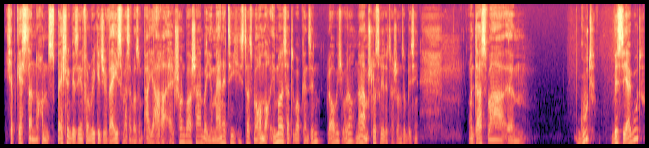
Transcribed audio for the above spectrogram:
Ich habe gestern noch ein Special gesehen von Ricky Gervais, was aber so ein paar Jahre alt schon war scheinbar. Humanity hieß das. Warum auch immer. Es hat überhaupt keinen Sinn, glaube ich, oder? Na, am Schluss redet er schon so ein bisschen. Und das war ähm, gut, bis sehr gut,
